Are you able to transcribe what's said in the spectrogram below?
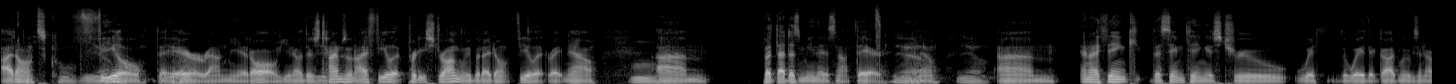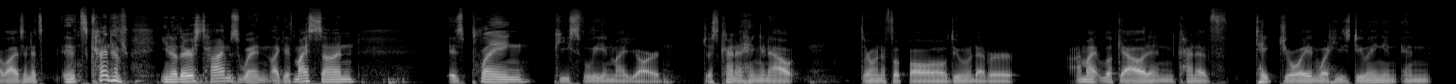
I don't cool. yeah. feel the Yeah. air around me at all. You know, there's Yeah. times when I feel it pretty strongly, but I don't feel it right now. Mm. Um, but that doesn't mean that it's not there. yeah. You know. Yeah. Um, and I think the same thing is true with the way that God moves in our lives. And it's it's kind of you know there's times when like if my son is playing peacefully in my yard, just kind of hanging out, throwing a football, doing whatever, I might look out and kind of take joy in what he's doing and and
